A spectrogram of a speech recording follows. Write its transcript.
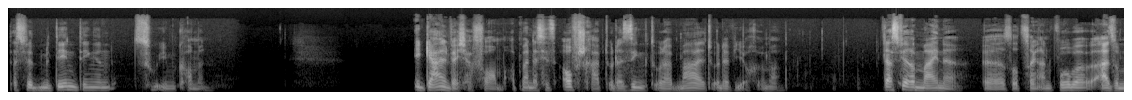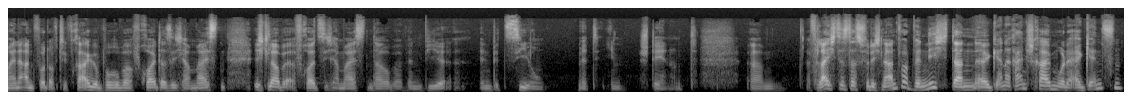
dass wir mit den Dingen zu ihm kommen egal in welcher Form, ob man das jetzt aufschreibt oder singt oder malt oder wie auch immer. Das wäre meine äh, sozusagen Antwort, also meine Antwort auf die Frage, worüber freut er sich am meisten? Ich glaube, er freut sich am meisten darüber, wenn wir in Beziehung mit ihm stehen. Und ähm, vielleicht ist das für dich eine Antwort. Wenn nicht, dann äh, gerne reinschreiben oder ergänzen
